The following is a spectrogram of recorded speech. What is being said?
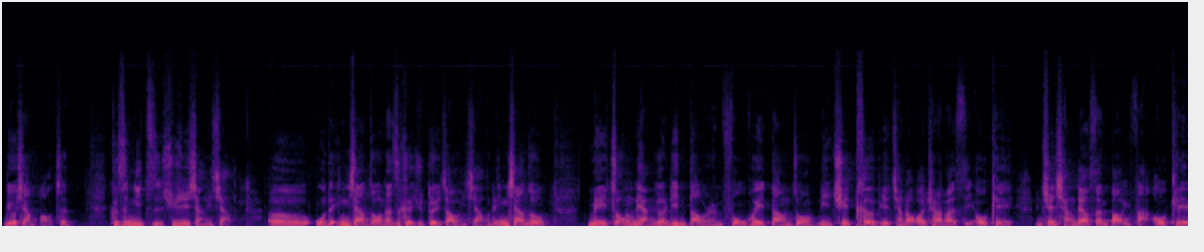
六项保证。可是你仔细去想一想。呃，我的印象中，还是可以去对照一下。我的印象中，美中两个领导人峰会当中，你去特别强调 One China Policy，OK；你去强调三报一法，OK。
